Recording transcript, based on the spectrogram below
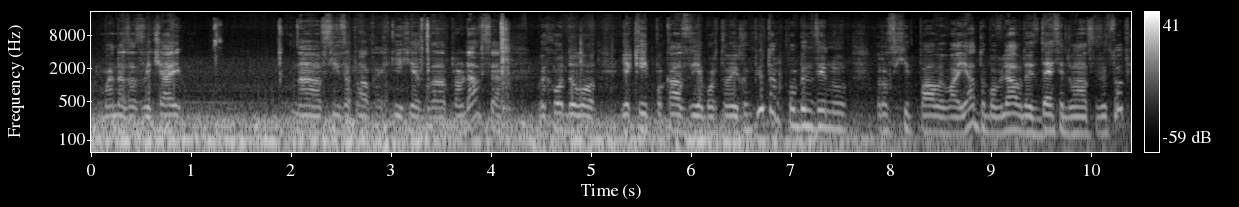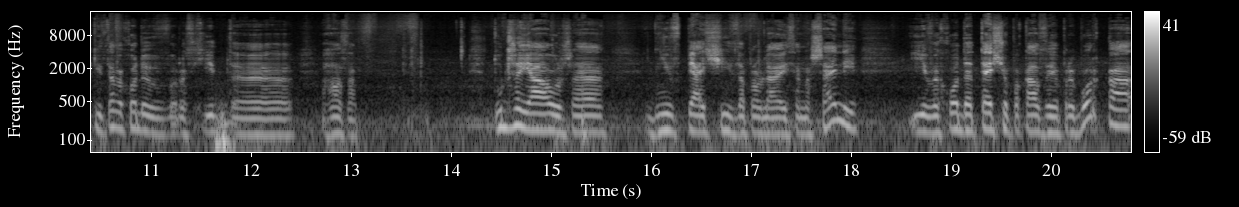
в мене зазвичай на всіх заправках, яких я заправлявся, виходило, який показує бортовий комп'ютер по бензину розхід палива. Я додавав десь 10-12% і це виходив розхід е, газу. Тут же я вже днів 5-6 заправляюся на шелі, і виходить те, що показує приборка,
